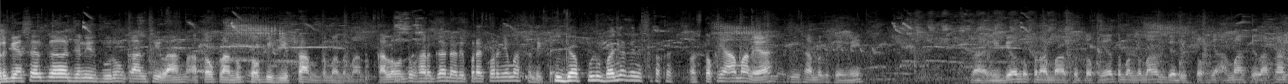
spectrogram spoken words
Bergeser ke jenis burung kancilan atau pelanduk topi hitam teman-teman. Kalau untuk harga dari per ekornya mas sedikit. 30 banyak ini stoknya. Oh, stoknya aman ya. Ini sampai ke sini. Nah ini dia untuk penambahan stoknya teman-teman. Jadi stoknya aman silakan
